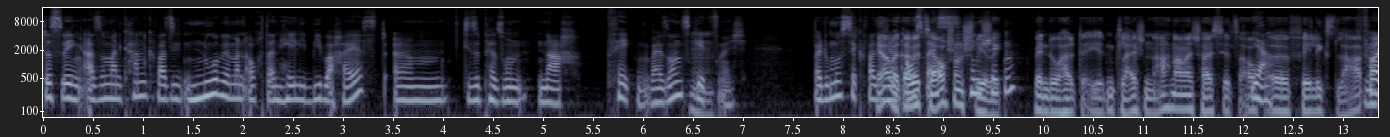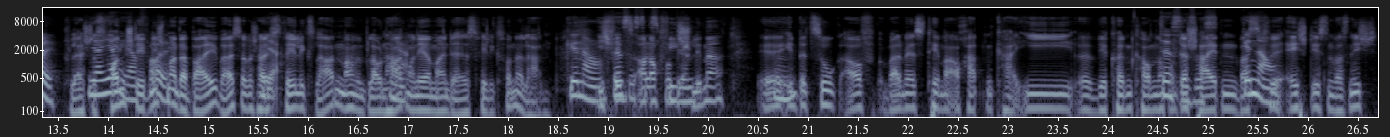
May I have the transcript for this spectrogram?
Deswegen, also man kann quasi nur, wenn man auch dann Hailey Bieber heißt, ähm, diese Person nachfaken, weil sonst Hm. geht's nicht. Weil du musst ja quasi Ja, aber da wird es ja auch schon schwierig. Wenn du halt den gleichen Nachnamen hast, heißt jetzt auch Ja. äh, Felix Laden. Voll. Vielleicht Ja, das ja, ja, steht voll. nicht mal dabei, weißt du, aber Ja. Felix Laden, machen mit blauen Haken und er meint, er ist Felix von der Laden. Genau. ich finde es auch noch viel Problem. schlimmer äh, Mhm. in Bezug auf, weil wir das Thema auch hatten, KI, äh, wir können kaum noch Das unterscheiden, was Genau. für echt ist und was nicht.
